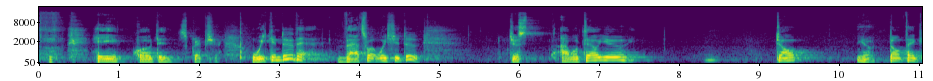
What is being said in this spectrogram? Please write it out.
he quoted Scripture. We can do that. That's what we should do. Just, I will tell you, don't, you know, don't think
